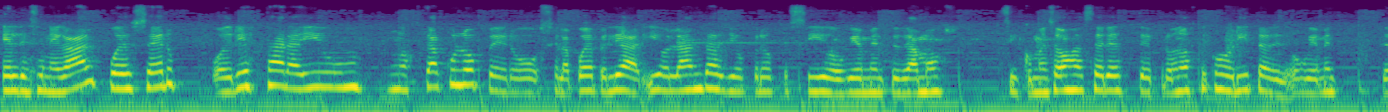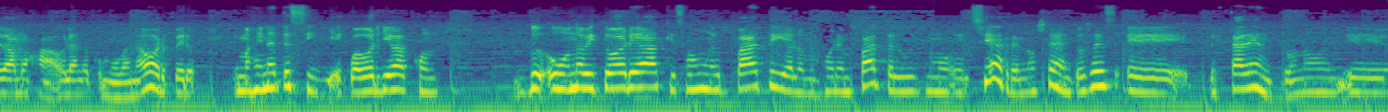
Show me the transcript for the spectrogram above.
El de Senegal puede ser, podría estar ahí un, obstáculo, pero se la puede pelear. Y Holanda, yo creo que sí, obviamente damos, si comenzamos a hacer este pronósticos ahorita, obviamente te damos a Holanda como ganador. Pero imagínate si Ecuador llega con una victoria, quizás un empate y a lo mejor empate el último el cierre, no sé. Entonces eh, está dentro, ¿no? Eh,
